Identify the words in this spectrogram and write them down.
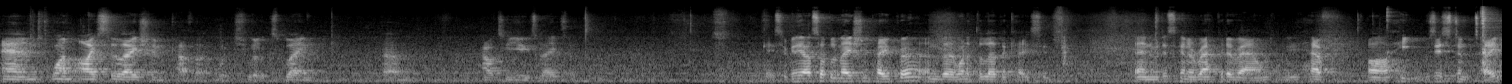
and one isolation cover, which we'll explain um, how to use later. Okay, so we're going to get our sublimation paper and uh, one of the leather cases. And we're just going to wrap it around. We have our heat resistant tape,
